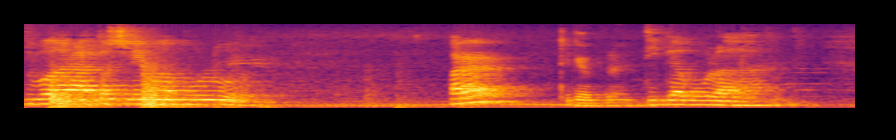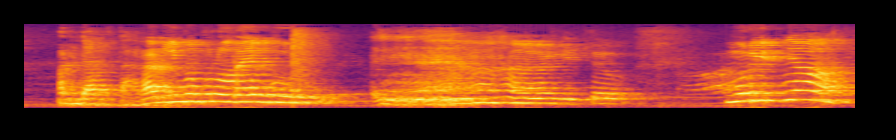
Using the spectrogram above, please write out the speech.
250 per Tiga bulan. 3 bulan pendaftaran 50 ribu gitu muridnya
